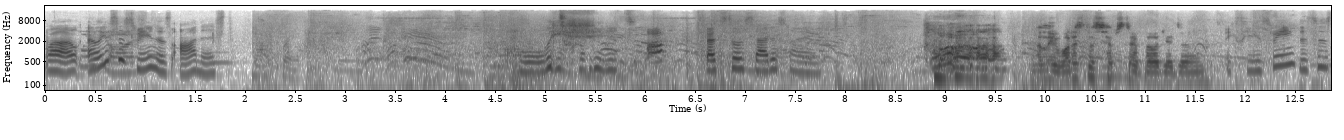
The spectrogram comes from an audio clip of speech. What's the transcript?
Wow, Oh at least God. this being is honest. Holy shit. That's so satisfying. Lily, what is this hipster build you're doing? Excuse me? This is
